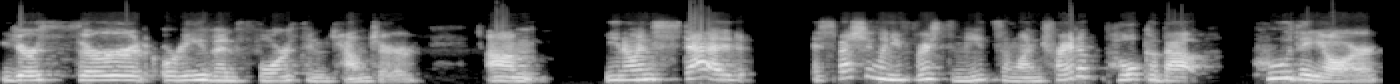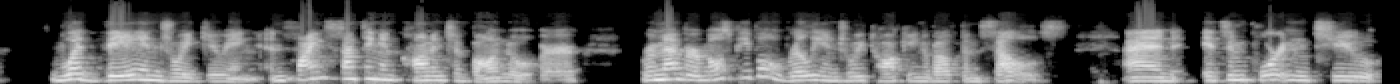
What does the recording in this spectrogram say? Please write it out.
your third or even fourth encounter. Um, you know, instead, especially when you first meet someone, try to poke about who they are, what they enjoy doing, and find something in common to bond over. Remember, most people really enjoy talking about themselves. And it's important to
